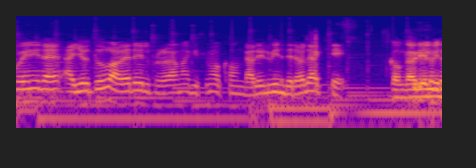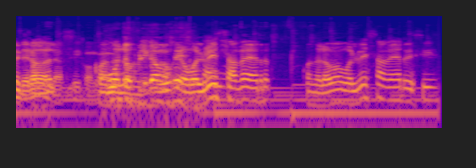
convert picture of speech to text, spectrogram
Pueden ir a, a YouTube a ver el programa que hicimos con Gabriel Vinderola, que Con Gabriel Vinderola, cuando- sí, con cuando lo, explicamos lo eso. volvés a ver, cuando lo volvés a ver, decís,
